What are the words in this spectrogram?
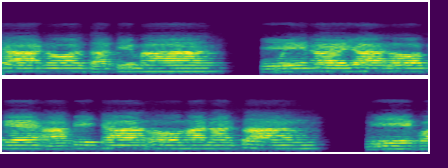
ชาโนสติมา วินยาโลเกอภิชาโทมานัสสัง มีคว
